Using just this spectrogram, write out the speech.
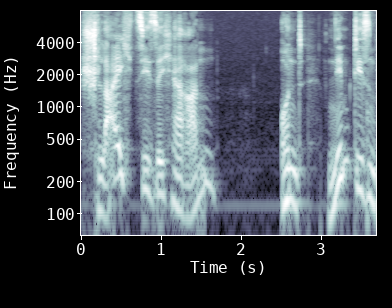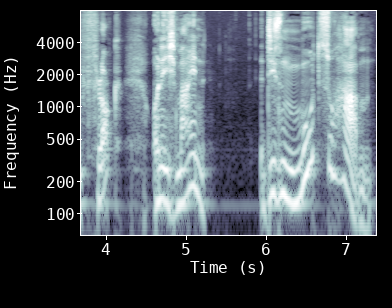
schleicht sie sich heran und nimmt diesen Flock und ich meine, diesen Mut zu haben,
